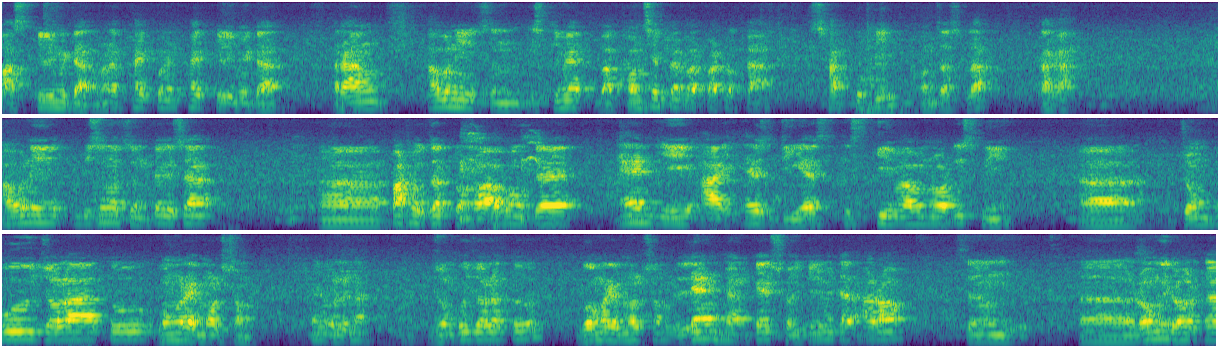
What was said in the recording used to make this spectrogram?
পাঁচ কিলোমিটার মানে ফাইভ পয়েন্ট ফাইভ কিলোমিটার রাং আবনি এস্টিমেট বা কনসেপ্ট পেপার পাঠকা ষাট কোটি পঞ্চাশ লাখ টাকা। আপনি বিশিং চুনতে গেছা পাঠক যা দো এবং যে N E I S D S scheme এবং নর্থ ইস্টনি জম্বু জলা তো গংরাই মলসম। বলে না? जम्बु जला टु गंराइ मलसम लेंथ हांके छय किलोमिटार आरो जों रङि रहरका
